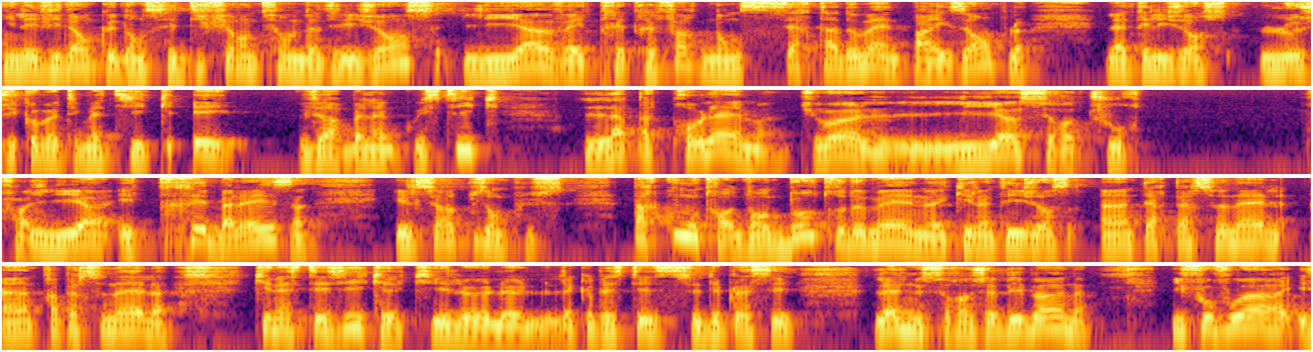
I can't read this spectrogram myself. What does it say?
il est évident que dans ces différentes formes d'intelligence, l'IA va être très très forte dans certains domaines. Par exemple, l'intelligence logico-mathématique et verbal linguistique, là pas de problème. Tu vois, l'IA sera toujours enfin l'IA est très balèze et il sera de plus en plus. Par contre, dans d'autres domaines, qui est l'intelligence interpersonnelle, intrapersonnelle, kinesthésique, qui est le, la capacité de se déplacer, là, elle ne sera jamais bonne. Il faut voir, et,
